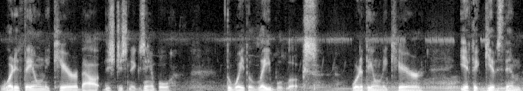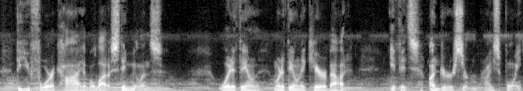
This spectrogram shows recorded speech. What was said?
What if they only care about, this is just an example, the way the label looks? What if they only care if it gives them the euphoric high of a lot of stimulants? What if they only, what if they only care about if it's under a certain price point?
